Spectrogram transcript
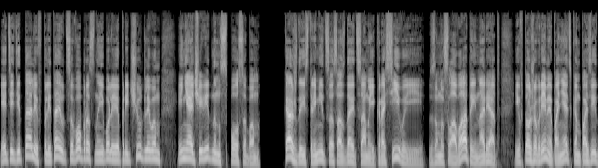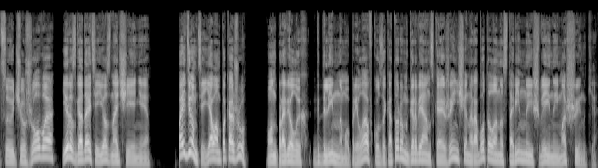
Эти детали вплетаются в образ наиболее причудливым и неочевидным способом, Каждый стремится создать самый красивый и замысловатый наряд и в то же время понять композицию чужого и разгадать ее значение. «Пойдемте, я вам покажу». Он провел их к длинному прилавку, за которым горвианская женщина работала на старинной швейной машинке.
